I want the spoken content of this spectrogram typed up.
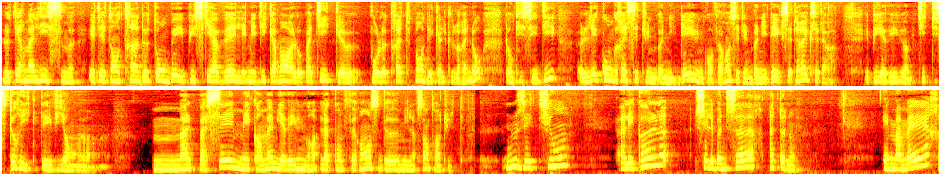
le thermalisme était en train de tomber puisqu'il y avait les médicaments allopathiques euh, pour le traitement des calculs rénaux. Donc il s'est dit, les congrès c'est une bonne idée, une conférence c'est une bonne idée, etc., etc. Et puis il y avait eu un petit historique d'Evian euh, mal passé, mais quand même, il y avait eu la conférence de 1938. Nous étions à l'école chez les bonnes sœurs à Tonon. Et ma mère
